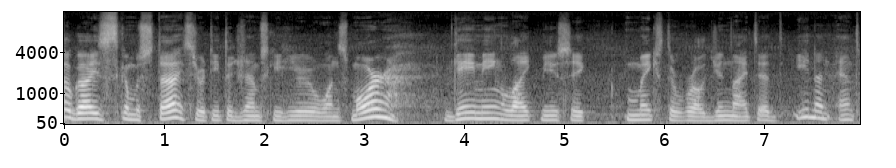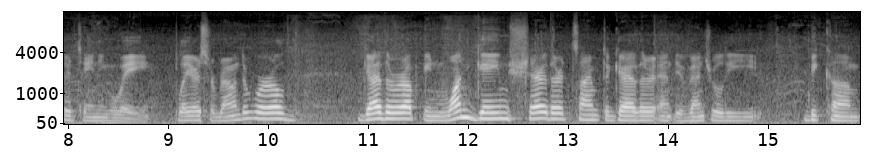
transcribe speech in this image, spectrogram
Hello guys, kamusta? It's your Tito Jamskee here once more. Gaming, like music, makes the world united in an entertaining way. Players around the world gather up in one game, share their time together, and eventually become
